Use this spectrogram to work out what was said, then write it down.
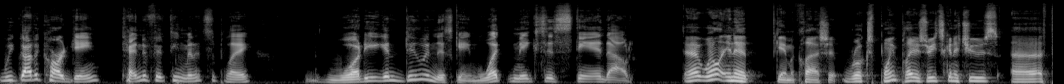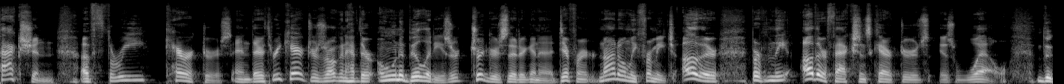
we've got a card game, 10 to 15 minutes to play. What are you going to do in this game? What makes this stand out? Uh, well, in a game of Clash at Rook's Point, players are each going to choose a faction of three characters, and their three characters are all going to have their own abilities or triggers that are going to differ not only from each other, but from the other faction's characters as well. The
